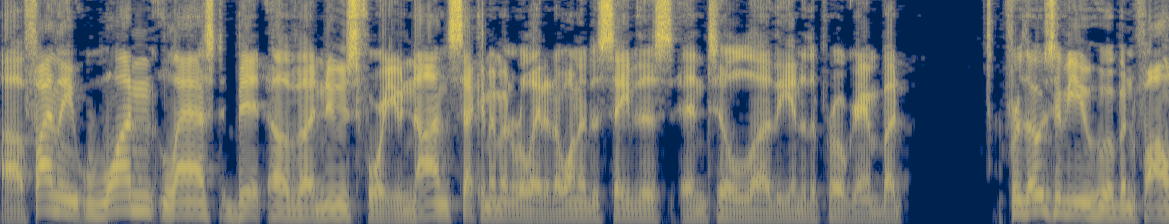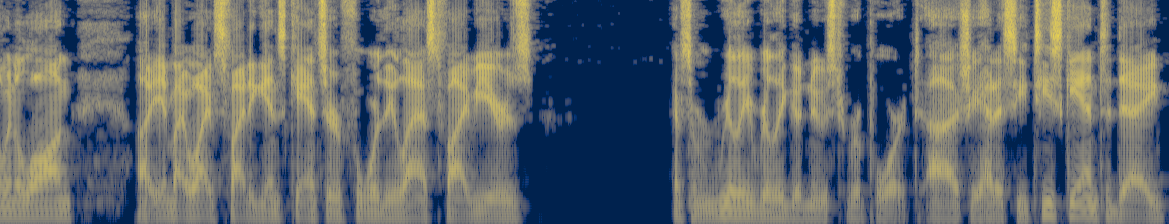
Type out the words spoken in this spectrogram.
Uh, finally, one last bit of uh, news for you, non Second Amendment related. I wanted to save this until uh, the end of the program, but for those of you who have been following along uh, in my wife's fight against cancer for the last five years, I have some really, really good news to report. Uh, she had a CT scan today,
